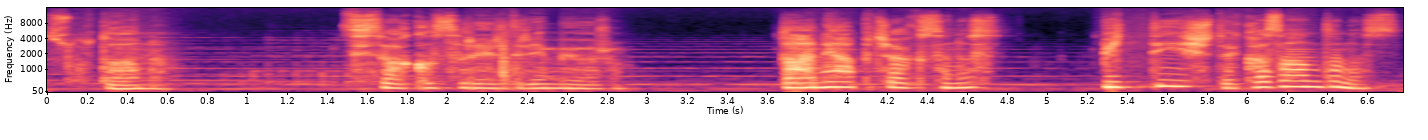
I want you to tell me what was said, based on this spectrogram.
Sultanım. Size akıl sır erdiremiyorum. Daha ne yapacaksınız? Bitti işte. Kazandınız.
